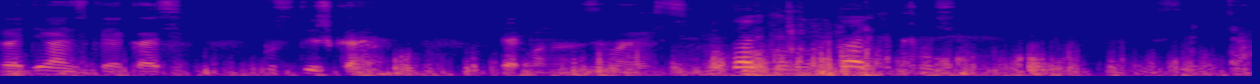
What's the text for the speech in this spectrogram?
радянська якась пустишка, як вона називається? Медалька, не медалька, коротше, сміття.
